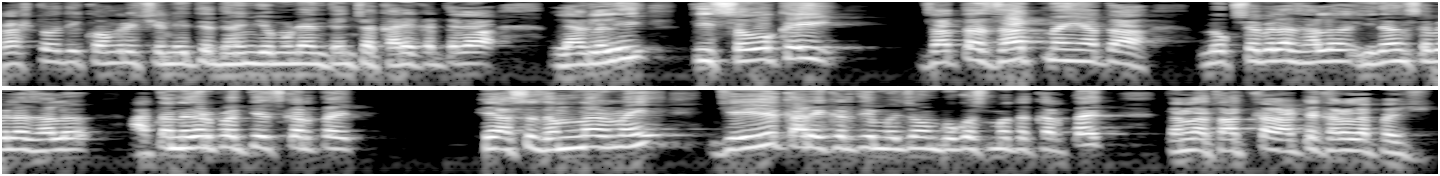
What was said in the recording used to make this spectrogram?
राष्ट्रवादी काँग्रेसचे नेते धनंजय मुंडे आणि त्यांच्या कार्यकर्त्याला लागलेली. ती सवय काही जाता जात नाही आता. लोकसभेला झालं विधानसभेला झालं आता नगरपालिका तेच करतायत. हे असं जमणार नाही. जे जे कार्यकर्ते मध्ये जाऊन बोगस मतं करतायत त्यांना तात्काळ अटक करायला पाहिजे.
